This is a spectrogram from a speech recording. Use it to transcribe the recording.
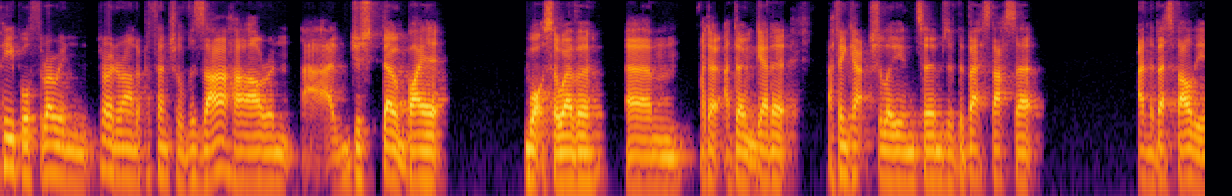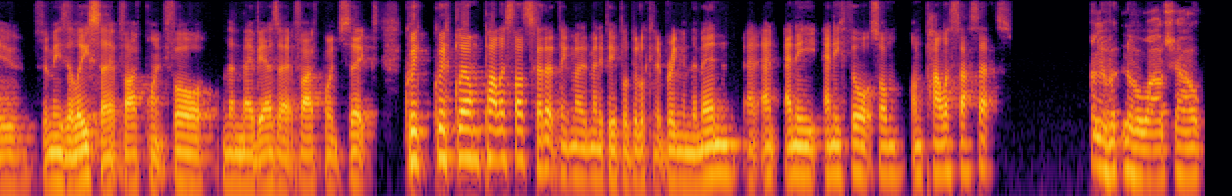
people throwing throwing around a potential for Zaha, and I just don't buy it whatsoever. Um, I don't I don't get it. I think actually in terms of the best asset and the best value for me is Olise at 5.4, and then maybe Eze at 5.6. Quick, quickly on Palace, lads. I don't think many people will be looking at bringing them in. And, any any thoughts on on Palace assets? Another another wild shout.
